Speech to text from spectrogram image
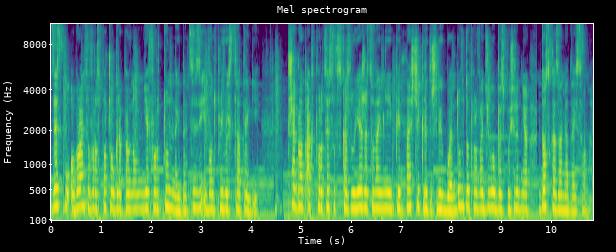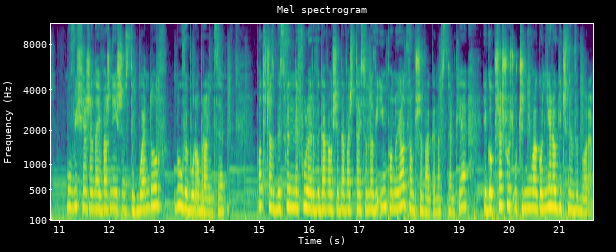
zespół obrońców rozpoczął grę pełną niefortunnych decyzji i wątpliwych strategii. Przegląd akt procesu wskazuje, że co najmniej 15 krytycznych błędów doprowadziło bezpośrednio do skazania Tysona. Mówi się, że najważniejszym z tych błędów był wybór obrońcy. Podczas gdy słynny Fuller wydawał się dawać Tysonowi imponującą przewagę na wstępie, jego przeszłość uczyniła go nielogicznym wyborem.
